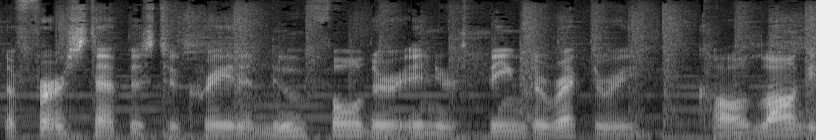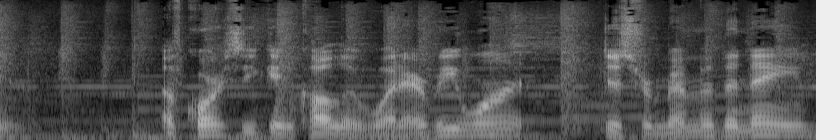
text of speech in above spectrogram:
The first step is to create a new folder in your theme directory called login. Of course, you can call it whatever you want, just remember the name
